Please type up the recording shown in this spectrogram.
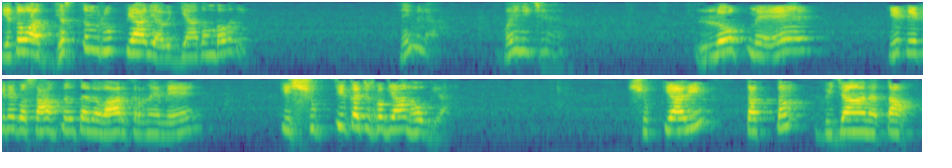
ये तो अध्यस्तम रूप्यादि अविज्ञातम भवती। नहीं मिला। वही नीचे है। लोक में ये देखने को साफ़ मिलता है व्यवहार करने में कि शुक्ति का जिसको ज्ञान हो गया शुक्त्यादि तत्तम विजानता।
